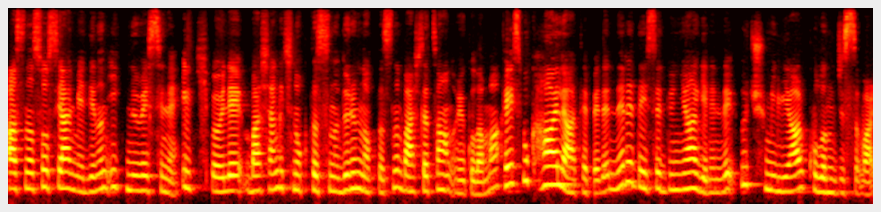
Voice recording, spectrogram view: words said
aslında sosyal medyanın ilk nüvesini, ilk böyle başlangıç noktasını, dönüm noktasını başlatan uygulama. Facebook hala tepede. Neredeyse dünya genelinde 3 milyar kullanıcısı var.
